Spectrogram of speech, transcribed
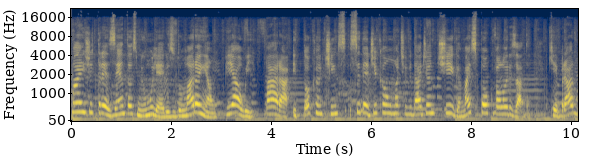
Mais de 300 mil mulheres do Maranhão, Piauí, Pará e Tocantins se dedicam a uma atividade antiga, mas pouco valorizada: quebrar o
